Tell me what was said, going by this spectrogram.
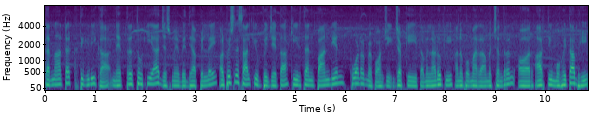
कर्नाटक तिगड़ी का नेतृत्व किया, जिसमें विद्या पिल्लई और पिछले साल की विजेता कीर्तन पांडियन क्वार्टर में पहुँची, जबकि तमिलनाडु की अनुपमा रामचंद्रन और आरती मोहिता भी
